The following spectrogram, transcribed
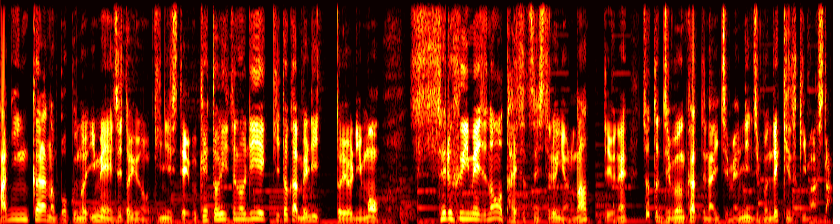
他人からの僕のイメージというのを気にして受け取り手の利益とかメリットよりもセルフイメージのを大切にしてるんやろなっていうねちょっと自分勝手な一面に自分で気づきました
